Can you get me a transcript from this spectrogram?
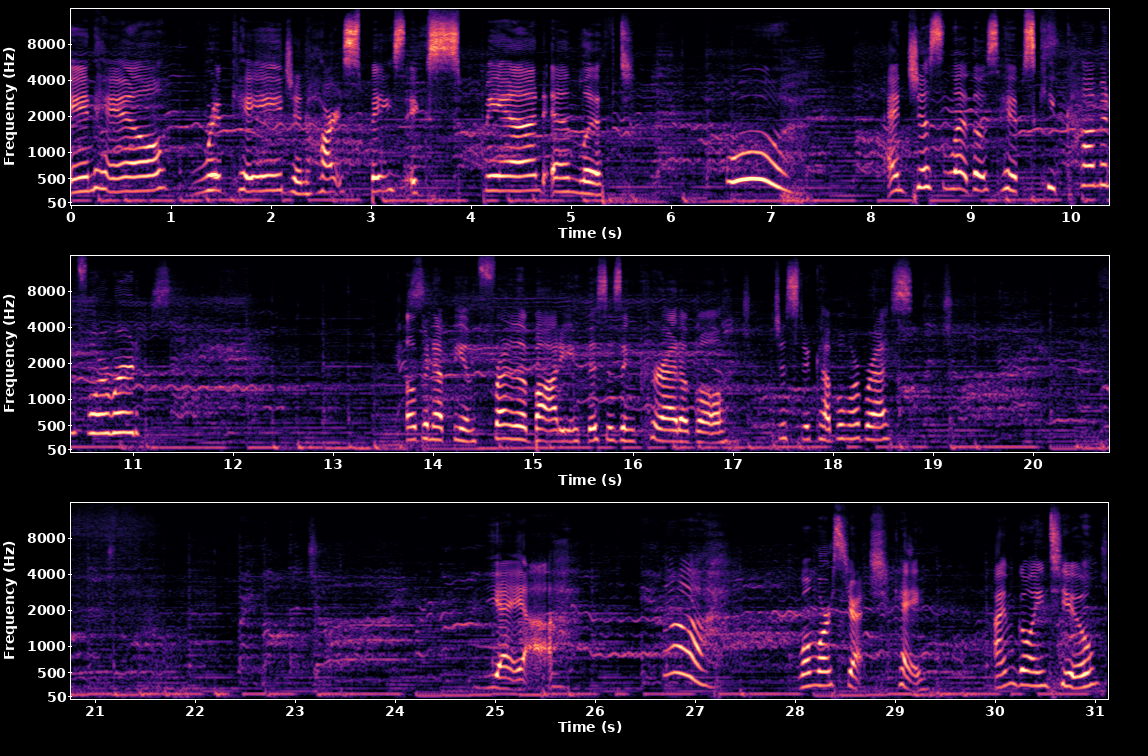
Inhale, rib cage and heart space expand and lift. Ooh. And just let those hips keep coming forward. Open up the in front of the body. This is incredible. Just a couple more breaths. Yeah. Ah. One more stretch. Okay. I'm going to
